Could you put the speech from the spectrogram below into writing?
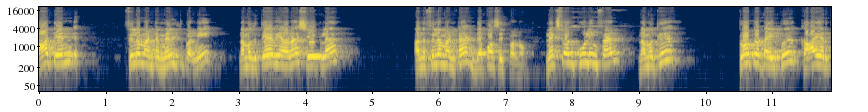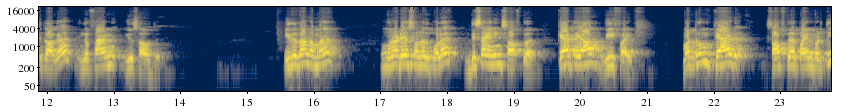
ஹாட் எண்ட் ஃபிலமெண்ட்டை மெல்ட் பண்ணி நமக்கு தேவையான ஷேப்பில் அந்த ஃபிலமெண்ட்டை டெபாசிட் பண்ணும். நெக்ஸ்ட் ஒன் கூலிங் ஃபேன் நமக்கு புரோட்டோடைப்பு காயறதுக்காக இந்த ஃபேன் யூஸ் ஆகுது. இதுதான் நம்ம முன்னாடியே சொன்னது போல டிசைனிங் சாஃப்ட்வேர் கேட்டையா வி ஃபைவ் மற்றும் கேட் சாஃப்ட்வேர் பயன்படுத்தி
